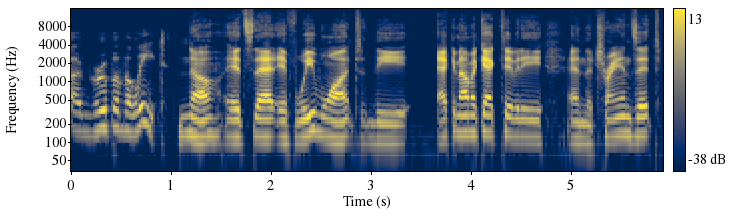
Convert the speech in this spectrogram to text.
a group of elite. No, it's that if we want the economic activity and the transit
